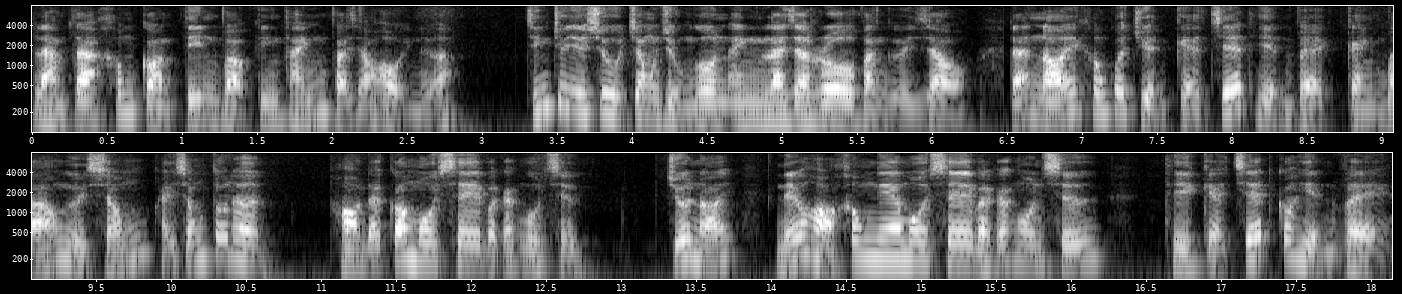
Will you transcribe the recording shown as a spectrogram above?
làm ta không còn tin vào kinh thánh và giáo hội nữa. Chính Chúa Giêsu trong dụ ngôn anh Lazaro và người giàu đã nói không có chuyện kẻ chết hiện về cảnh báo người sống hãy sống tốt hơn. Họ đã có môi xê và các ngôn sứ. Chúa nói, nếu họ không nghe môi xê và các ngôn sứ, thì kẻ chết có hiện về,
